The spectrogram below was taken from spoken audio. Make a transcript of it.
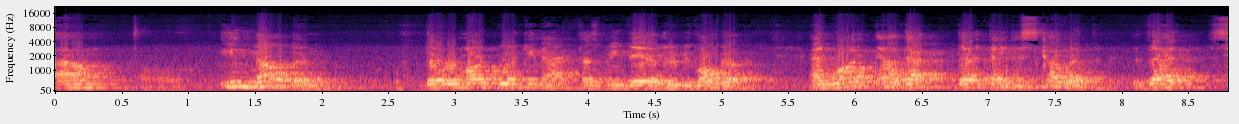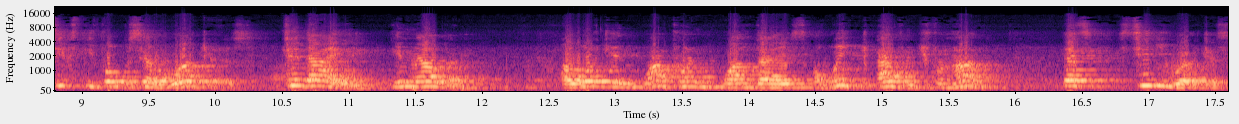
um, in Melbourne, the Remote Working Act has been there a little bit longer. And right now, that, that they discovered that 64% of workers today in Melbourne are working 1.1 days a week average from home. That's city workers,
